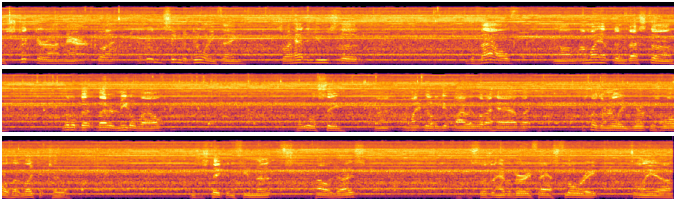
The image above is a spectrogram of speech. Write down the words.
restrictor on there, but it didn't seem to do anything. So I had to use the the valve. Um, I might have to invest in a little bit better needle valve, but we'll see. I, I might be able to get by with what I have. But this doesn't really work as well as I'd like it to. This is taking a few minutes. Apologize. This doesn't have a very fast flow rate. It's only uh,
